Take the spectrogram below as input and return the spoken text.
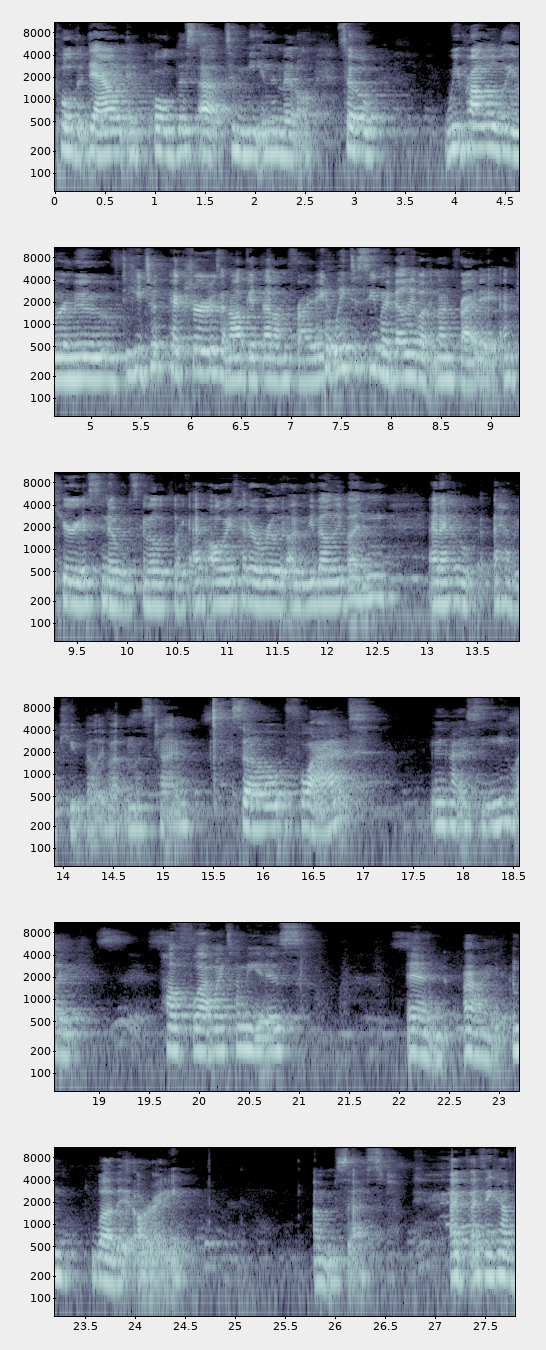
pulled it down and pulled this up to meet in the middle. So we probably removed, he took pictures and I'll get that on Friday. Can't wait to see my belly button on Friday. I'm curious to know what it's gonna look like. I've always had a really ugly belly button and I hope I have a cute belly button this time so flat. You can kind of see like how flat my tummy is. And I love it already. Obsessed. I, I think have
